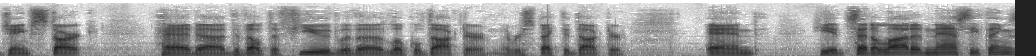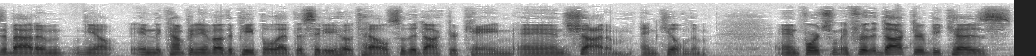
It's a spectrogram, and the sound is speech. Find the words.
James Stark had uh, developed a feud with a local doctor, a respected doctor, and he had said a lot of nasty things about him, you know, in the company of other people at the City Hotel. So the doctor came and shot him and killed him. And fortunately for the doctor, because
